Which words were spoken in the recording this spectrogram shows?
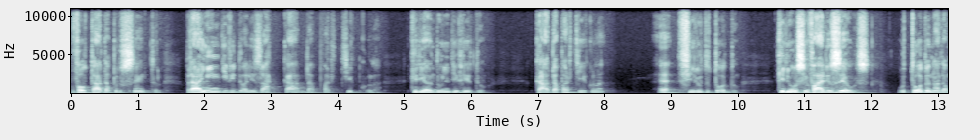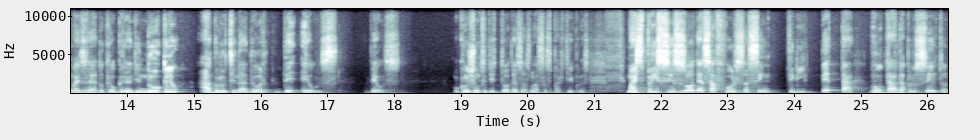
voltada para o centro, para individualizar cada partícula, criando um indivíduo. Cada partícula é filho do todo. Criou-se vários eus. O todo nada mais é do que o grande núcleo aglutinador de eus. Deus. O conjunto de todas as nossas partículas. Mas precisou dessa força centrípeta voltada para o centro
